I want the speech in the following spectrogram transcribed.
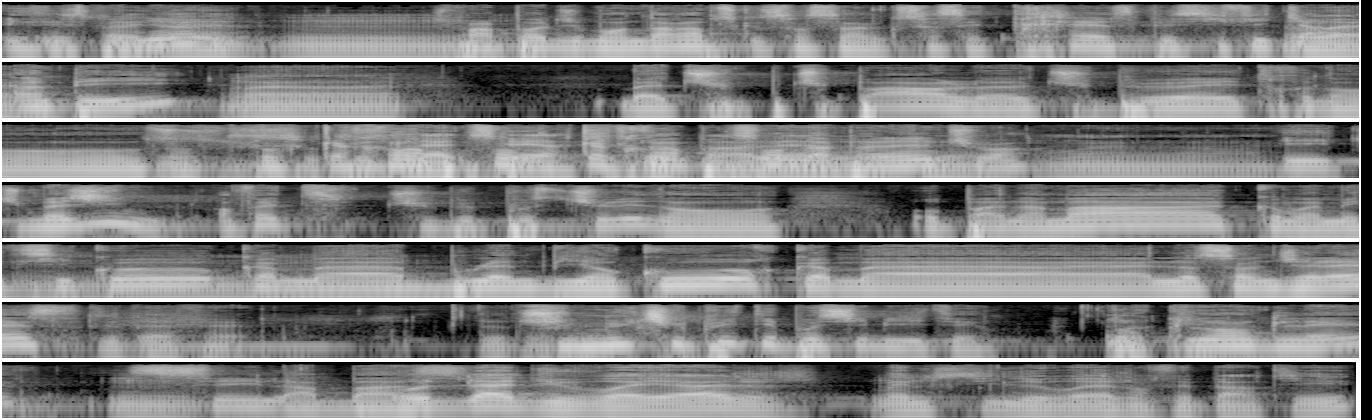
et espagnol. Hmm. Je parle pas du mandarin parce que ça, c'est un- ça c'est très spécifique Ouais. à un pays. Ouais, ouais. Bah, tu, tu parles, tu peux être dans, Donc, sur sur toute 80%, la Terre, tu peux 80% de la planète, tu eux. vois. Ouais, ouais, ouais. Et tu imagines, en fait, tu peux postuler dans, au Panama, comme à Mexico, Mm. comme à Boulogne-Billancourt, comme à Los Angeles. Tout à fait. Tu multiplies tes possibilités. Donc l'anglais, Mm. c'est la base. Au-delà du voyage, même si le voyage en fait partie,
